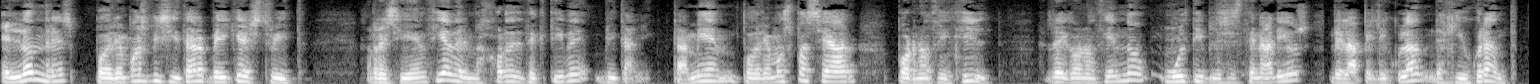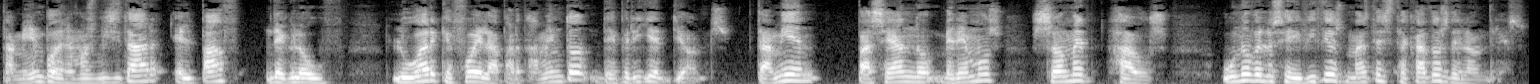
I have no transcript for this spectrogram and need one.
En Londres podremos visitar Baker Street, residencia del mejor detective británico. También podremos pasear por Notting Hill, reconociendo múltiples escenarios de la película de Hugh Grant. También podremos visitar el Pub de Glove, lugar que fue el apartamento de Bridget Jones. También, paseando, veremos Somer House, uno de los edificios más destacados de Londres,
